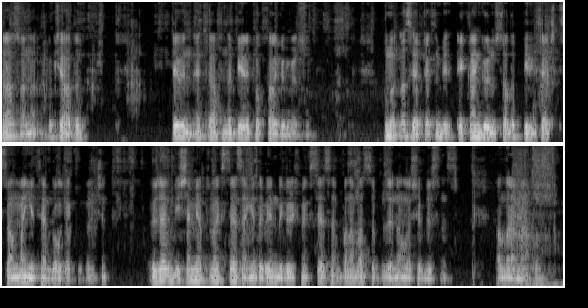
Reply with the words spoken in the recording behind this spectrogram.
Daha sonra bu kağıdı evin etrafında bir yere toprağa gömüyorsun. Bunu nasıl yapacaksın? Bir ekran görüntüsü alıp bilgisayar çıktısı alman yeterli olacak bunun için. Özel bir işlem yaptırmak istersen ya da benimle görüşmek istersen bana WhatsApp üzerinden ulaşabilirsiniz. Allah'a emanet olun.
